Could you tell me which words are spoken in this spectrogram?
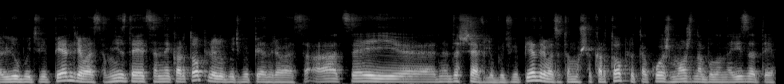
е, любить випендрюватися, мені здається, не картопля любить випендрюватися, а цей е, недешев любить випендрюватися, тому що картоплю також можна було нарізати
